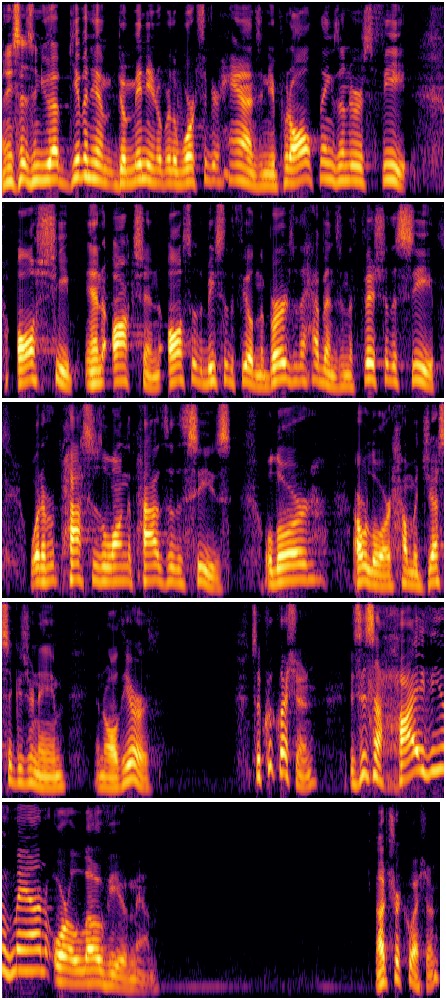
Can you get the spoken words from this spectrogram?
And he says, And you have given him dominion over the works of your hands, and you put all things under his feet all sheep and oxen, also the beasts of the field, and the birds of the heavens, and the fish of the sea, whatever passes along the paths of the seas. O Lord, our Lord, how majestic is your name in all the earth. So, quick question Is this a high view of man or a low view of man? Not a trick question.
